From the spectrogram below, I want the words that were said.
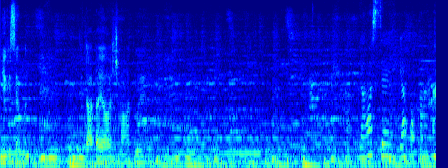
нэгээс өмнө. Тэгээд одоо явуулж магадгүй. Яваасаа явах хаа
